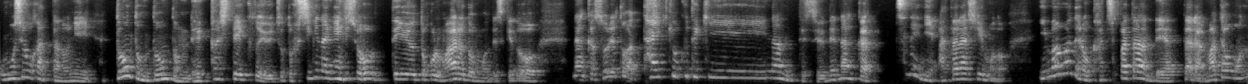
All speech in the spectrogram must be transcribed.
面白かったのに、どんどんどんどん劣化していくという、ちょっと不思議な現象っていうところもあると思うんですけど、なんかそれとは対極的なんですよね。なんか常に新しいもの、今までの勝ちパターンでやったら、また同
